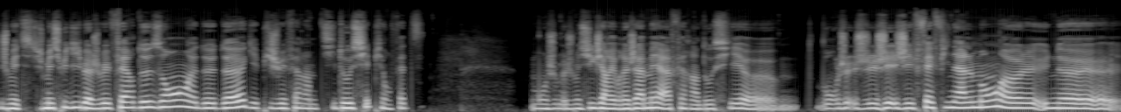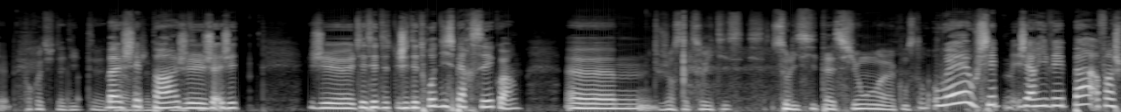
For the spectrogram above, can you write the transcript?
je, je me suis dit, bah, je vais faire deux ans de Doug et puis je vais faire un petit dossier. Puis en fait, bon, je, me suis dit que j'arriverais jamais à faire un dossier. bon, j'ai fait finalement une. Pourquoi tu t'es dit que bah, Je sais pas. J'ai j'étais trop dispersée, quoi. Euh... Toujours cette sollicitation euh, constante Ouais, ou j'arrivais pas. Enfin, je,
